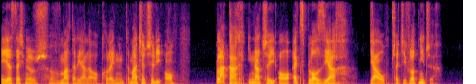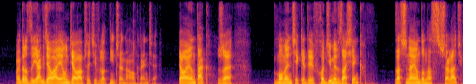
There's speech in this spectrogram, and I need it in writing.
I jesteśmy już w materiale o kolejnym temacie, czyli o flakach, inaczej o eksplozjach dział przeciwlotniczych. Moi drodzy, jak działają działa przeciwlotnicze na okręcie? Działają tak, że w momencie, kiedy wchodzimy w zasięg, zaczynają do nas strzelać,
